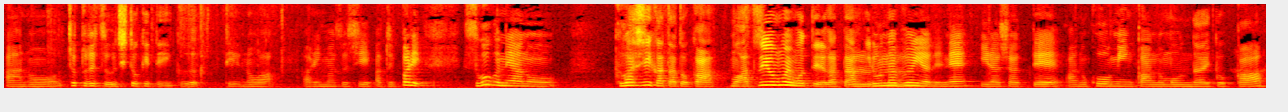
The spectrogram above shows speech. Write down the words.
あのちょっとずつ打ち解けていくっていうのはありますしあとやっぱりすごくねあの詳しい方とかもう熱い思い持ってる方、うんいろんな分野でねいらっしゃってあの公民館の問題とか、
